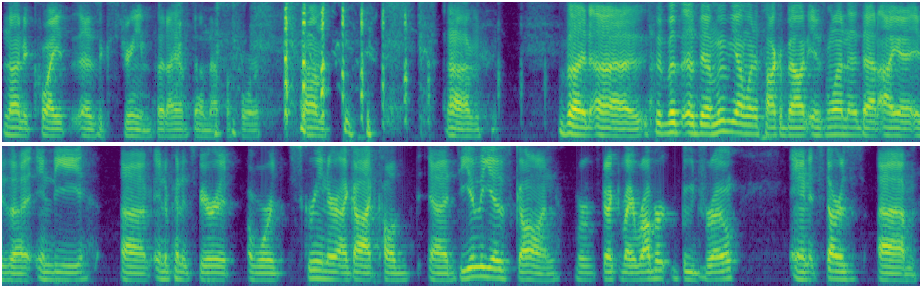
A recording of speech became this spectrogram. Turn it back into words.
not quite as extreme, but I have done that before. um, um, but uh, so, but the- the movie I want to talk about is one that I uh, is a indie uh, Independent Spirit Award screener I got called uh, Delia's Gone, directed by Robert Budreau, and it stars um,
